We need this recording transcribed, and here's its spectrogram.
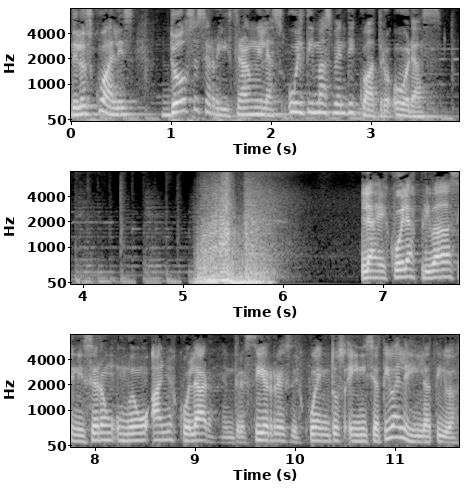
de los cuales 12 se registraron en las últimas 24 horas. Las escuelas privadas iniciaron un nuevo año escolar entre cierres, descuentos e iniciativas legislativas.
